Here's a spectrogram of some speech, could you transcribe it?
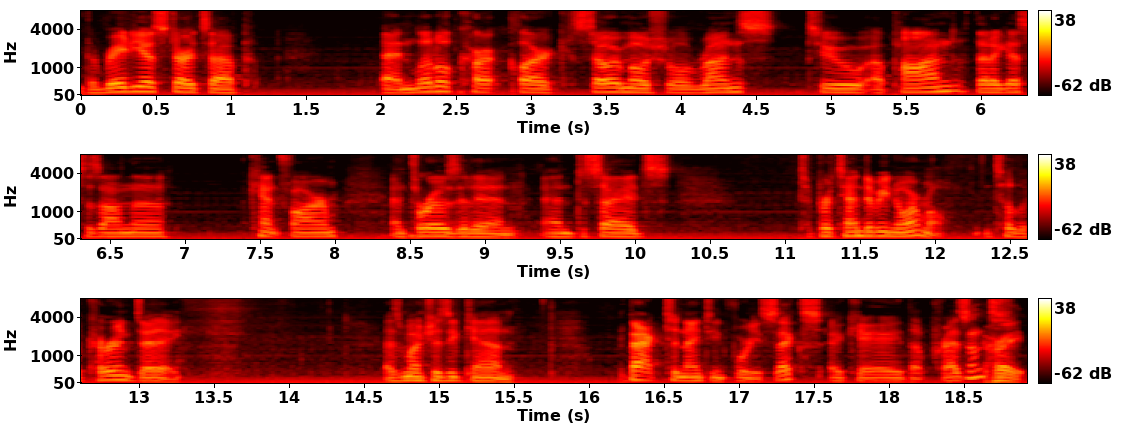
The radio starts up, and little Clark, so emotional, runs to a pond that I guess is on the Kent farm and throws it in and decides to pretend to be normal until the current day as much as he can. Back to 1946, aka the present. Right.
